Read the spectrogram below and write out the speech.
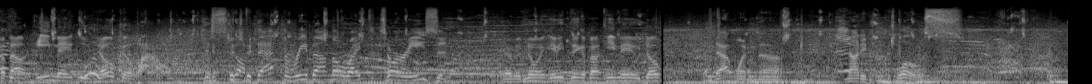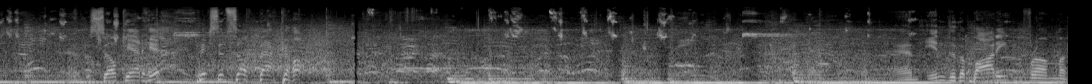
about Ime Udoka, wow. Just stuffed that. The rebound, though, right to Tari Eason. Yeah, but knowing anything about Ime Udoka. That one, uh, not even close. And Vassell can't hit, picks himself back up. And into the body from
